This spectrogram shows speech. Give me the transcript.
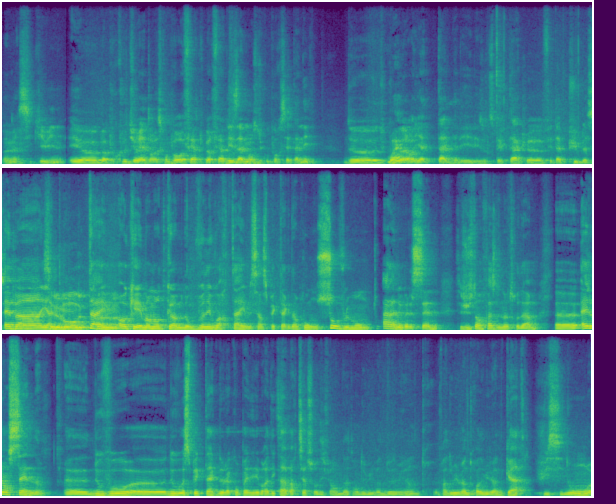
Bah, merci Kevin. Et euh, bah, pour clôturer, attends, est-ce qu'on peut refaire, tu peux refaire des annonces du coup pour cette année? De, du coup, Ouais. alors il y a Time, il y a les, les autres spectacles, euh, fais ta pub là. c'est- Eh ben, C'est le moment de Time, com. ok, moment de com. Donc venez voir Time, c'est un spectacle d'impro où on sauve le monde à la nouvelle scène. C'est juste en face de Notre-Dame. Euh, elle en scène, euh, nouveau, euh, nouveau spectacle de la compagnie Les Bradés. Ça va partir sur différentes dates en 2022, 2023, enfin 2023, 2024. Puis sinon,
